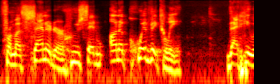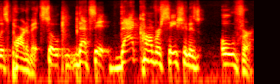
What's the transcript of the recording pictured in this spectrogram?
from a senator who said unequivocally that he was part of it. So that's it. That conversation is over.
